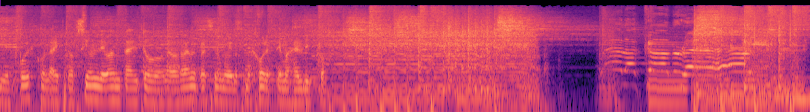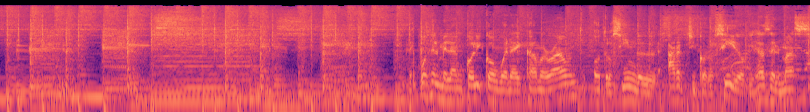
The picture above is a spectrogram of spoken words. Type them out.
y después con la distorsión levanta de todo. La verdad me parece uno de los mejores temas del disco. Después del melancólico When I Come Around, otro single archi conocido, quizás el más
